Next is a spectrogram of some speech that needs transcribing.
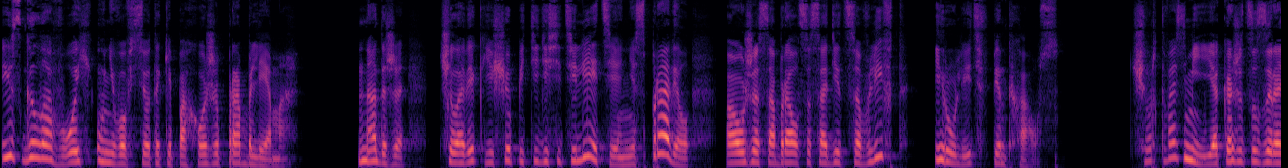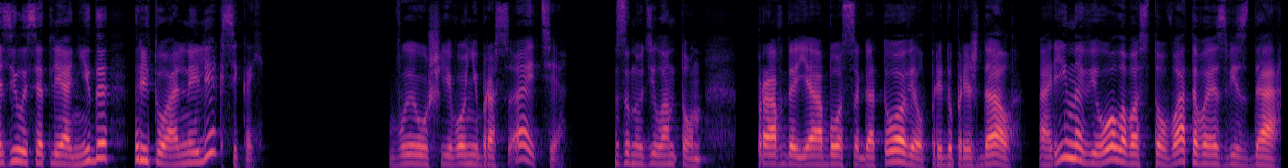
И с головой у него все-таки, похоже, проблема. Надо же, человек еще пятидесятилетия не справил, а уже собрался садиться в лифт и рулить в пентхаус. Черт возьми, я, кажется, заразилась от Леонида ритуальной лексикой. «Вы уж его не бросайте», — занудил Антон. «Правда, я босса готовил, предупреждал. Арина Виолова стоватовая звезда.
